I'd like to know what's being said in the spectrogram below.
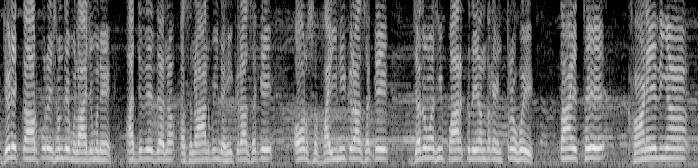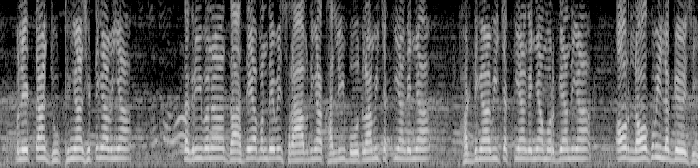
ਜਿਹੜੇ ਕਾਰਪੋਰੇਸ਼ਨ ਦੇ ਮੁਲਾਜ਼ਮ ਨੇ, ਅੱਜ ਦੇ ਦਿਨ ਇਸ਼ਨਾਨ ਵੀ ਨਹੀਂ ਕਰਾ ਸਕੇ ਔਰ ਸਫ਼ਾਈ ਨਹੀਂ ਕਰਾ ਸਕੇ। ਜਦੋਂ ਅਸੀਂ ਪਾਰਕ ਦੇ ਅੰਦਰ ਐਂਟਰ ਹੋਏ ਤਾਂ ਇੱਥੇ ਖਾਣੇ ਦੀਆਂ ਪਲੇਟਾਂ, ਜੂਠੀਆਂ, ਸਿੱਟੀਆਂ ਵੀਆਂ ਤਕਰੀਬਨ ਦੱਸਦੇ ਆ ਬੰਦੇ ਵੀ ਸ਼ਰਾਬ ਦੀਆਂ ਖਾਲੀ ਬੋਤਲਾਂ ਵੀ ਚੱਕੀਆਂ ਗਈਆਂ, ਹੱਡੀਆਂ ਵੀ ਚੱਕੀਆਂ ਗਈਆਂ ਮੁਰਗਿਆਂ ਦੀਆਂ ਔਰ ਲੋਕ ਵੀ ਲੱਗੇ ਹੋਏ ਸੀ।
